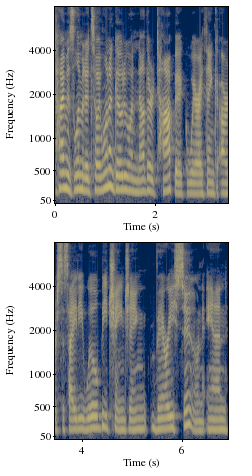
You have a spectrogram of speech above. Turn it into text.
time is limited, so I want to go to another topic where I think our society will be changing very soon. And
